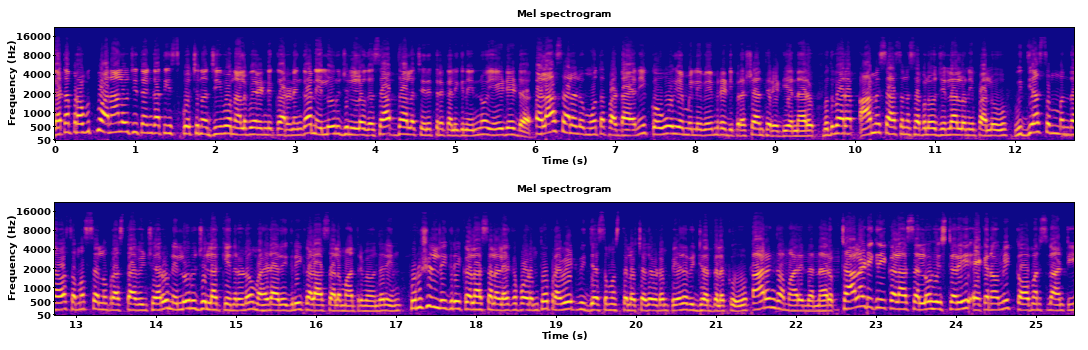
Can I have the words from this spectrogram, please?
గత ప్రభుత్వం అనాలోచితంగా తీసుకొచ్చిన జీవో నలభై రెండు కారణంగా నెల్లూరు జిల్లాలో దశాబ్దాల చరిత్ర కలిగిన ఎన్నో ఎయిడెడ్ కళాశాలలు మూతపడ్డాయని కొవ్వూరు ఎమ్మెల్యే వేమిరెడ్డి ప్రశాంత్ రెడ్డి అన్నారు. బుధవారం ఆమె శాసనసభలో జిల్లాలోని పలు విద్యా సంబంధ సమస్యలను ప్రస్తావించారు. నెల్లూరు జిల్లా కేంద్రంలో మహిళా డిగ్రీ కళాశాల మాత్రమే ఉందని పురుషుల డిగ్రీ కళాశాల లేకపోవడంతో ప్రైవేట్ విద్యా సంస్థలో చదవడం పేద విద్యార్థులకు భారంగా మారిందన్నారు. చాలా డిగ్రీ కళాశాలలో హిస్టరీ ఎకనామిక్ కామర్స్ లాంటి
